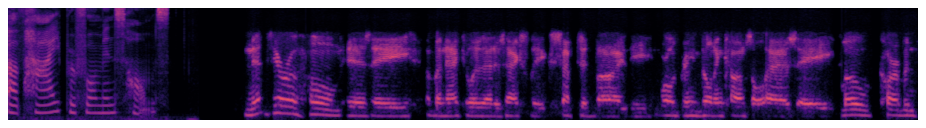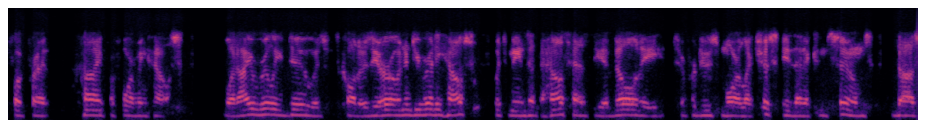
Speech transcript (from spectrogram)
of High Performance Homes. Net zero home is a, a, vernacular that is actually accepted by the World Green Building Council as a low carbon footprint, high performing house. What I really do is it's called a zero energy ready house, which means that the house has the ability to produce more electricity than it consumes, thus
